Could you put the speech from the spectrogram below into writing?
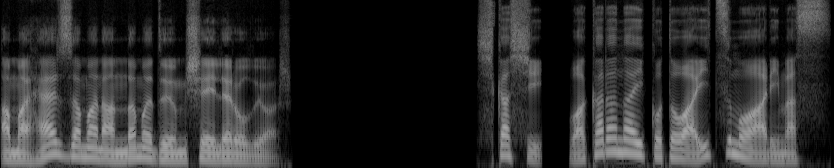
Ama her zaman anlamadığım şeyler oluyor. しかし、わからないことはいつもあります。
